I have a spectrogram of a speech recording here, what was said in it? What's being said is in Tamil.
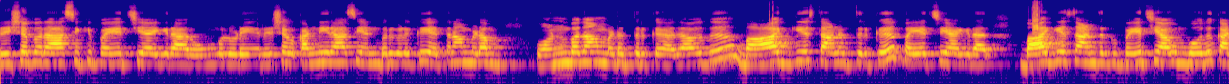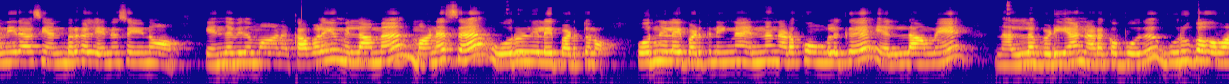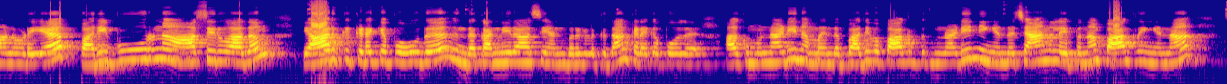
ரிஷப ராசிக்கு பயிற்சி ஆகிறார். உங்களுடைய ரிஷப கன்னிராசி அன்பர்களுக்கு எத்தனாம் இடம்? ஒன்பதாம் இடத்திற்கு அதாவது பாக்கியஸ்தானத்திற்கு பயிற்சி ஆகிறார் பாக்கியஸ்தானத்திற்கு பயிற்சி ஆகும்போது கன்னிராசி அன்பர்கள் என்ன செய்யணும்? எந்த விதமான கவலையும் இல்லாமல் மனசை ஒருநிலைப்படுத்தணும். ஒருநிலைப்படுத்தினீங்கன்னா என்ன நடக்கும் உங்களுக்கு? எல்லாமே நல்லபடியாக நடக்க போகுது குரு பகவானுடைய பரிபூர்ண ஆசிர்வாதம் யாருக்கு கிடைக்க போகுது? இந்த கன்னிராசி அன்பர்களுக்கு தான் கிடைக்க போகுது. அதுக்கு முன்னாடி நம்ம இந்த பதிவை பார்க்குறதுக்கு முன்னாடி நீங்கள் இந்த சேனலை இப்போ தான் பார்க்குறீங்கன்னா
